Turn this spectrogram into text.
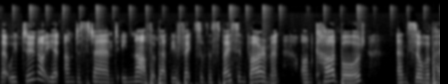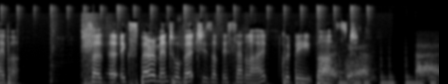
that we do not yet understand enough about the effects of the space environment on cardboard and silver paper. So the experimental virtues of this satellite could be vast. nine, ah,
